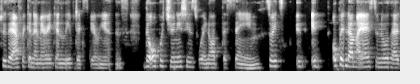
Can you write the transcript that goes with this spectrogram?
to the African American lived experience, the opportunities were not the same. So it's it, it opened up my eyes to know that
